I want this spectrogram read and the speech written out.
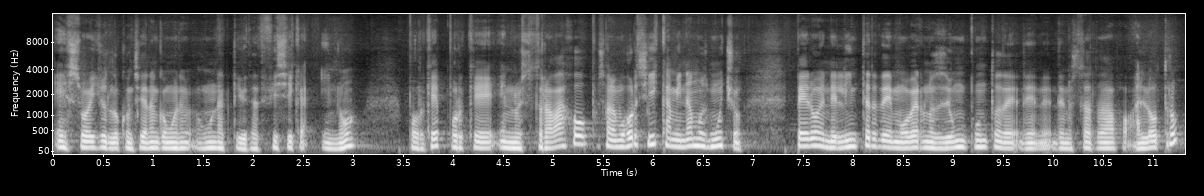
eso ellos lo consideran como una, actividad física y no. ¿Por qué? Porque en nuestro trabajo, pues a lo mejor sí caminamos mucho, pero en el inter de movernos de un punto de, de nuestro trabajo al otro,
